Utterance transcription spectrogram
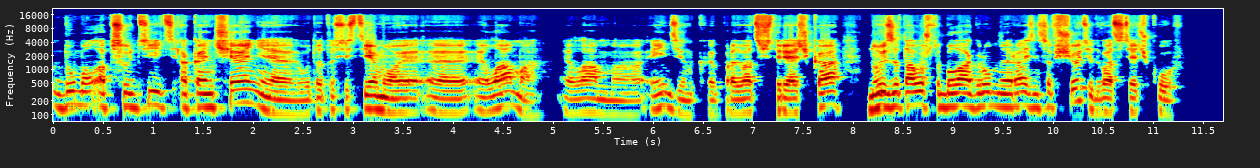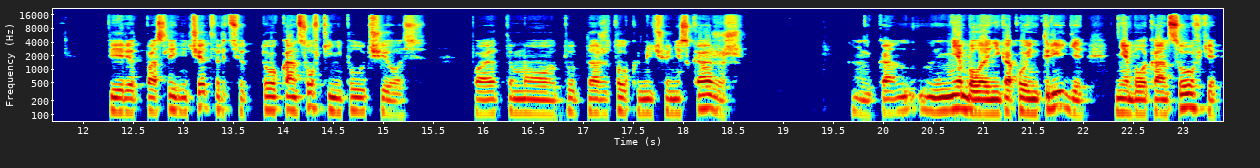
думал обсудить окончание, вот эту систему Элама, Элам Эндинг про 24 очка, но из-за того, что была огромная разница в счете, 20 очков перед последней четвертью, то концовки не получилось. Поэтому тут даже толком ничего не скажешь не было никакой интриги, не было концовки.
